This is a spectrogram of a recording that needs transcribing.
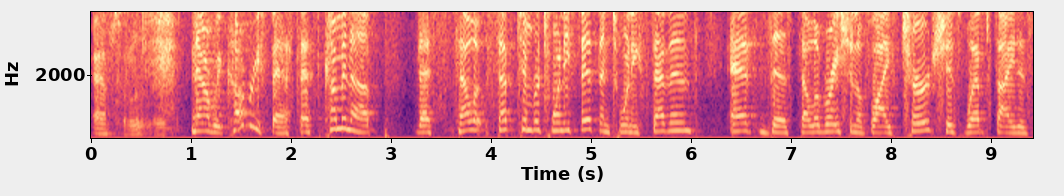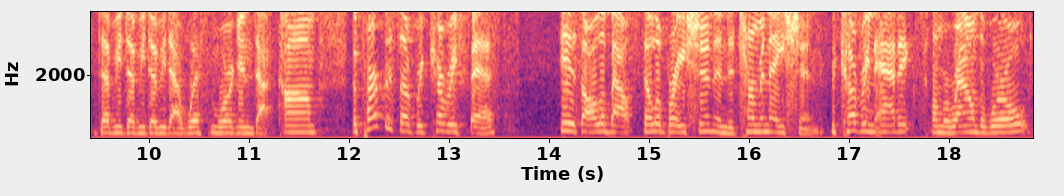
absolutely. Now, Recovery Fest, that's coming up. That's September 25th and 27th at the Celebration of Life Church. His website is www.wesmorgan.com. The purpose of Recovery Fest is all about celebration and determination, recovering addicts from around the world,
